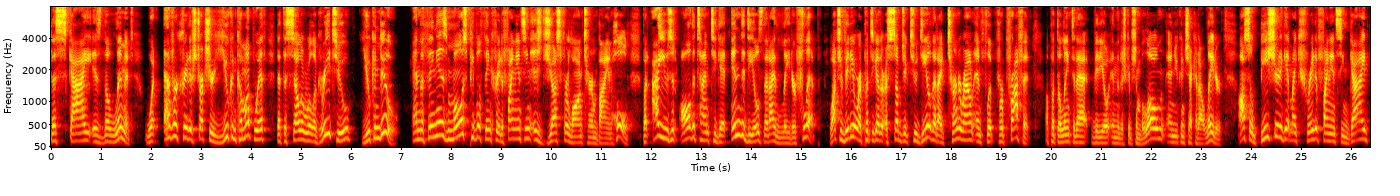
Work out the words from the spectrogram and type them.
the sky is the limit. Whatever creative structure you can come up with that the seller will agree to, you can do. And the thing is, most people think creative financing is just for long-term buy and hold, but I use it all the time to get into deals that I later flip. Watch a video where I put together a subject to deal that I turned around and flipped for profit. I'll put the link to that video in the description below and you can check it out later. Also, be sure to get my creative financing guide,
